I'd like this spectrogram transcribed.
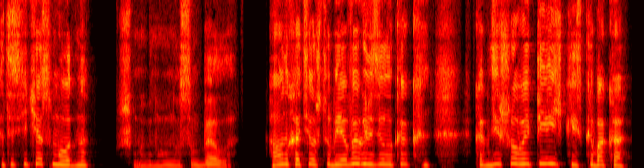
«Это сейчас модно», — шмыгнул носом Белла. «А он хотел, чтобы я выглядела как... как дешевая певичка из кабака.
